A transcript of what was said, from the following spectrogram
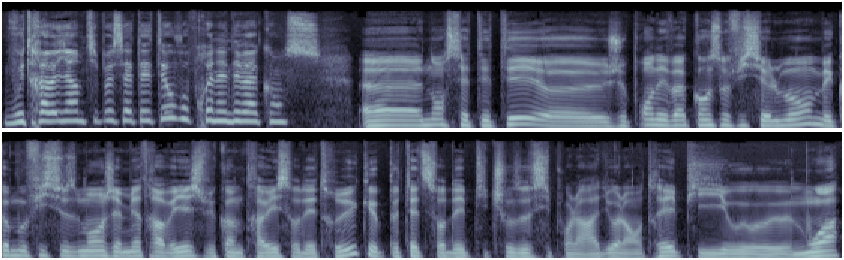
Vous travaillez un petit peu cet été ou vous prenez des vacances? Non, cet été, je prends des vacances officiellement, mais comme officieusement j'aime bien travailler, je vais quand même travailler sur des trucs, peut-être sur des petites choses aussi pour la radio à la rentrée. Puis moi,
